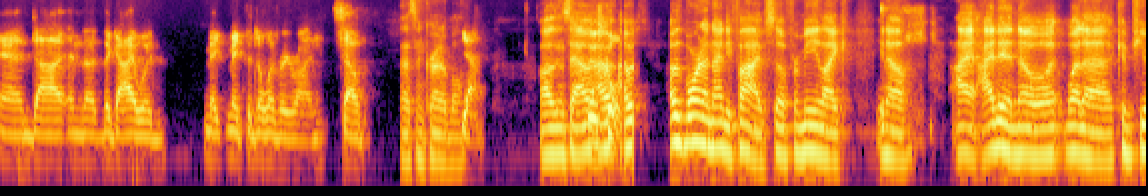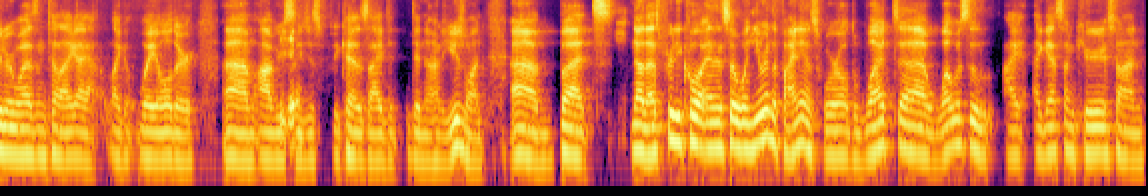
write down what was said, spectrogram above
and uh and the the guy would make make the delivery run so that's incredible yeah i was gonna say I, was, cool. I, I was i was born in 95 so for me like you know I, I didn't know what, what a computer was until I got like way older. Um, obviously, yeah. just because I d- didn't know how to use one. Um, but no, that's pretty cool. And so, when you were in the finance world, what uh, what was the? I, I guess I'm curious on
